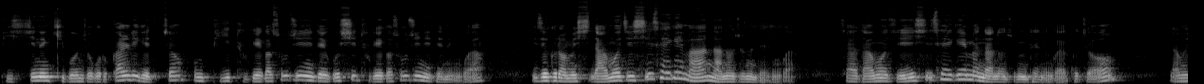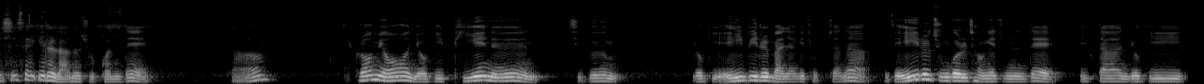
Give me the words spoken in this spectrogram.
B, C는 기본적으로 깔리겠죠? 그럼 B 두 개가 소진이 되고 C 두 개가 소진이 되는 거야. 이제 그러면 C, 나머지 C 세 개만 나눠주면 되는 거야. 자, 나머지 C 세 개만 나눠주면 되는 거야. 그죠? 나머지 C 세 개를 나눠줄 건데, 자, 그러면 여기 B에는 지금 여기 A, B를 만약에 줬잖아. 그래서 A를 준 거를 정해주는데 일단 여기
